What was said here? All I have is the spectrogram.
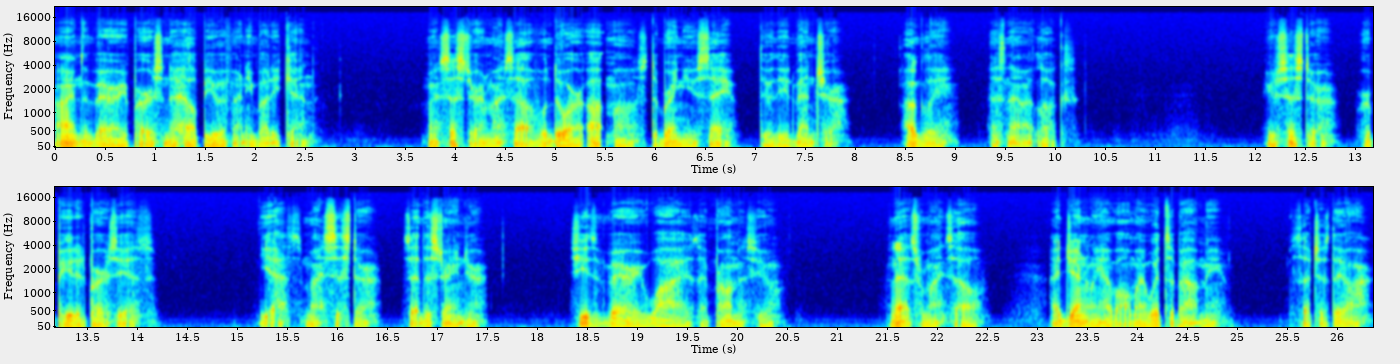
I am the very person to help you if anybody can. My sister and myself will do our utmost to bring you safe through the adventure, ugly as now it looks. Your sister, repeated Perseus. Yes, my sister, said the stranger. She is very wise, I promise you. And as for myself, I generally have all my wits about me, such as they are.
